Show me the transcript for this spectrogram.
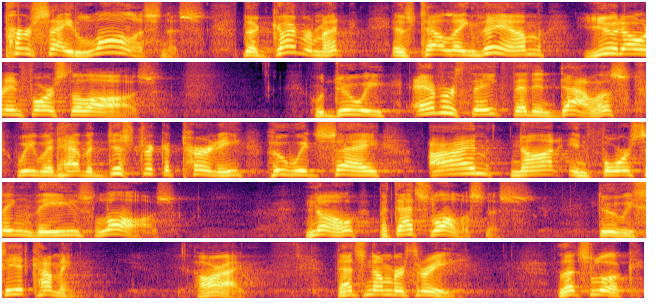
per se lawlessness. The government is telling them, you don't enforce the laws. Do we ever think that in Dallas we would have a district attorney who would say, I'm not enforcing these laws? No, but that's lawlessness. Do we see it coming? All right, that's number three. Let's look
